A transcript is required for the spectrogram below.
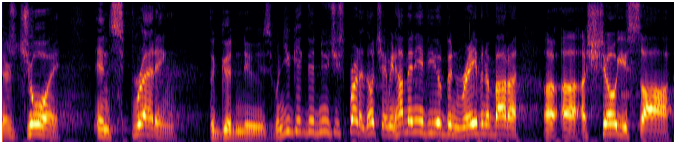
There's joy in spreading the good news. When you get good news, you spread it, don't you? I mean, how many of you have been raving about a, a, a show you saw,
